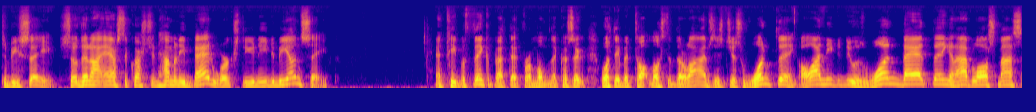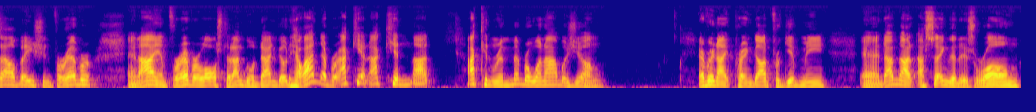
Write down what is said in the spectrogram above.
to be saved. So then I ask the question, how many bad works do you need to be unsaved? And people think about that for a moment because what they've been taught most of their lives is just one thing. All I need to do is one bad thing and I've lost my salvation forever and I am forever lost and I'm going to die and go to hell. I never, I can't, I cannot, I can remember when I was young every night praying, God, forgive me. And I'm not saying that it's wrong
